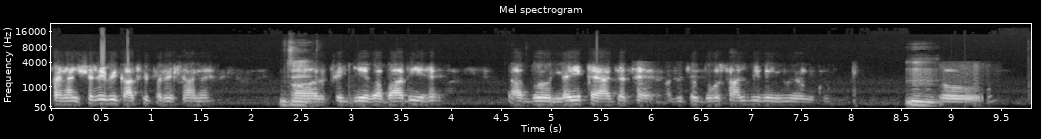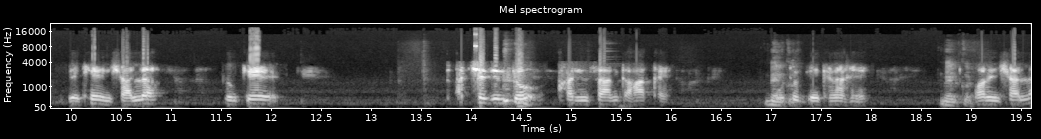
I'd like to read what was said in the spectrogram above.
فائنینشلی بھی کافی پریشان ہے۔ جی۔ اور پھر یہ وبا بھی ہے۔ اب نئی قیادت ہے۔ ابھی تو دو سال بھی نہیں ہوئے ان کو۔ تو دیکھیں انشاءاللہ کیونکہ اچھے دن تو ہر انسان کا حق ہے وہ تو دیکھنا ہے۔ بالکل۔ اور انشاءاللہ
